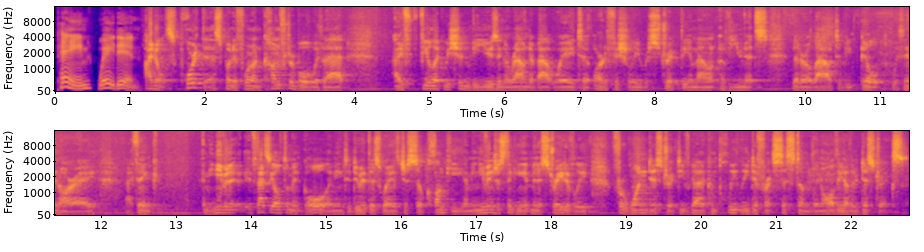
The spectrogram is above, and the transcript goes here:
Payne weighed in. I don't support this, but if we're uncomfortable with that, I feel like we shouldn't be using a roundabout way to artificially restrict the amount of units that are allowed to be built within RA. I think I mean, even if that's the ultimate goal, I mean, to do it this way is just so clunky. I mean, even just thinking administratively, for one district, you've got a completely different system than all the other districts.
